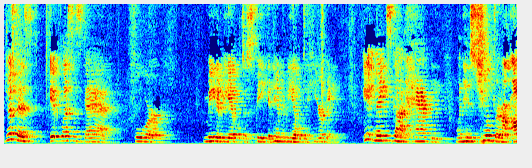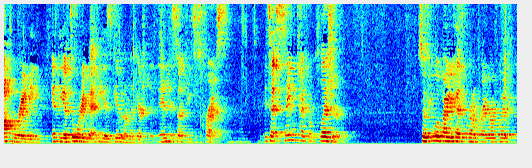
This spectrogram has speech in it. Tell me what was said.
just as it blesses dad for me to be able to speak and him to be able to hear me, it makes God happy when his children are operating in the authority that he has given them in, their, in his son Jesus Christ. It's that same type of pleasure. So if you will bow your heads, we're going to pray real quick.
